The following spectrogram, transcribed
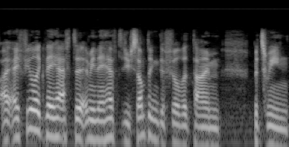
I, I feel like they have to. I mean, they have to do something to fill the time between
